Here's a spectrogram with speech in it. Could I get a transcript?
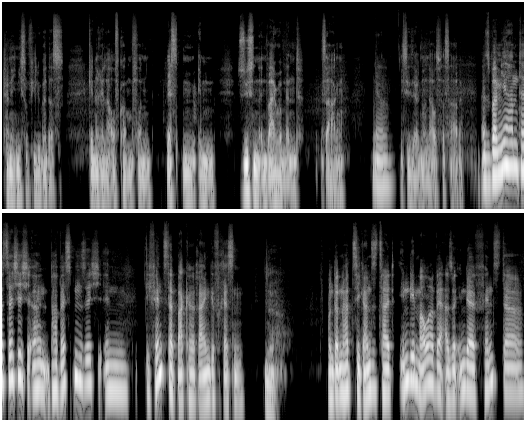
kann ich nicht so viel über das generelle Aufkommen von Wespen im süßen Environment sagen. Ja. Ich sehe sie halt nur an der Hausfassade. Also bei mir haben tatsächlich äh, ein paar Wespen sich in die Fensterbacke reingefressen. Ja. Und dann hat es die ganze Zeit in dem Mauerwerk, also in der Fenster,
